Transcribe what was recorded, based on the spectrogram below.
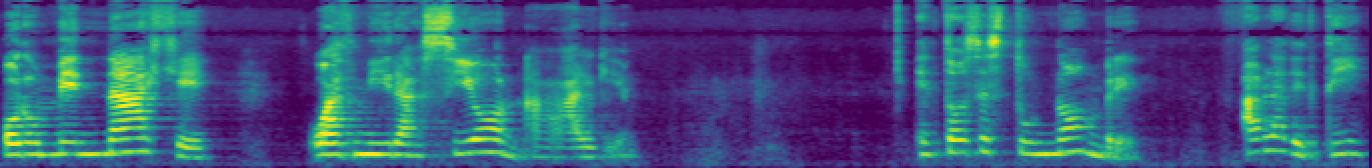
por homenaje o admiración a alguien? Entonces tu nombre habla de ti,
